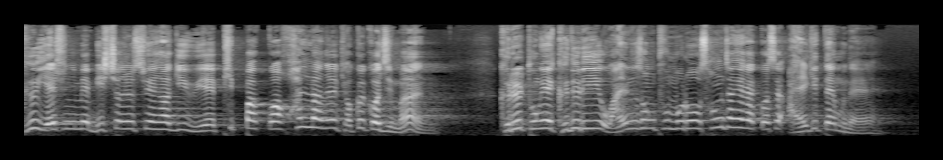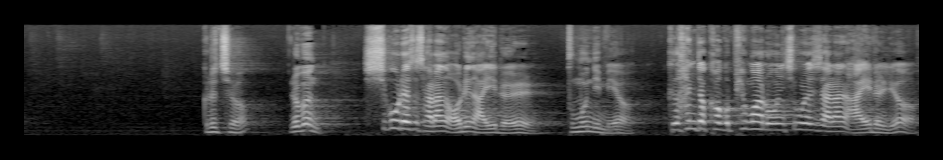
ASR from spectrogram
그 예수님의 mission을 수행하기 위해 핍박과 환란을 겪을 거지만 그를 통해 그들이 완성품으로 성장해 갈 것을 알기 때문에 그렇죠. 여러분 시골에서 자란 어린 아이를 부모님이요. 그 한적하고 평화로운 시골에서 자란 아이를요.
